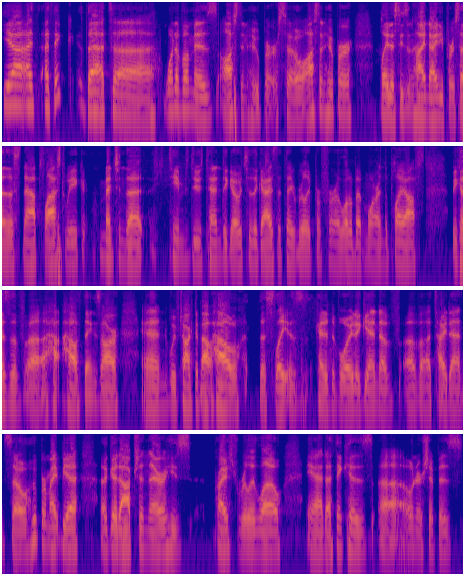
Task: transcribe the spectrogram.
Yeah, I, I think that uh, one of them is Austin Hooper. So Austin Hooper played a season high 90% of the snaps last week. Mentioned that teams do tend to go to the guys that they really prefer a little bit more in the playoffs because of uh, how, how, things are. And we've talked about how the slate is kind of devoid again of of uh, tight ends. So Hooper might be a, a good option there. He's priced really low, and I think his uh, ownership is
